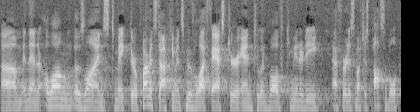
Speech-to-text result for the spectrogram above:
Um, and then along those lines, to make the requirements documents move a lot faster and to involve community effort as much as possible,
